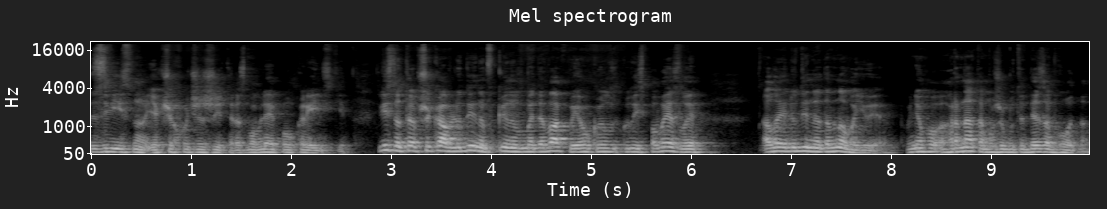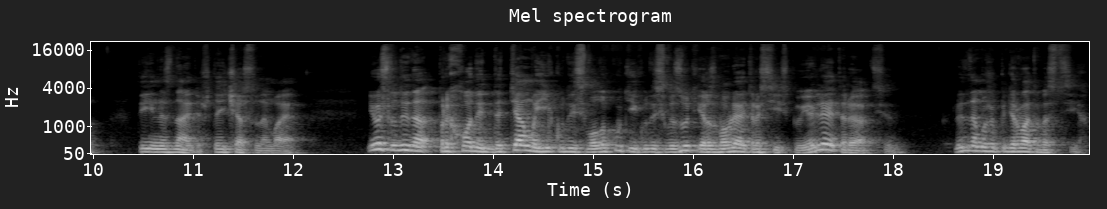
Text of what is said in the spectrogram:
звісно, якщо хочеш жити, розмовляй по-українськи. Звісно, ти обшукав людину, вкинув медеваку, його кудись повезли. Але людина давно воює. В нього граната може бути де завгодно. Ти її не знайдеш, та й часу немає. І ось людина приходить до тями, її кудись волокуть, її кудись везуть і розмовляють російською. Уявляєте реакцію? Людина може підірвати вас всіх.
